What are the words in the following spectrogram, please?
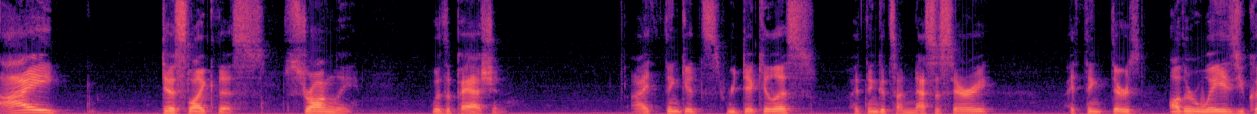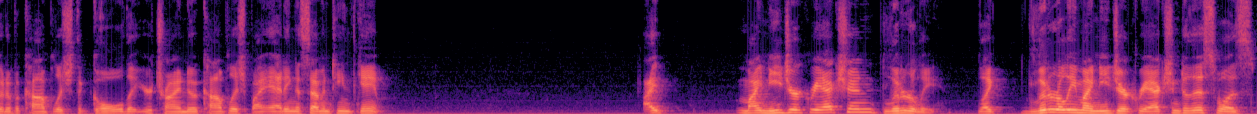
I dislike this strongly with a passion. I think it's ridiculous. I think it's unnecessary. I think there's other ways you could have accomplished the goal that you're trying to accomplish by adding a 17th game. I my knee jerk reaction, literally, like literally my knee jerk reaction to this was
